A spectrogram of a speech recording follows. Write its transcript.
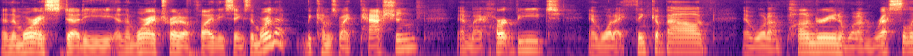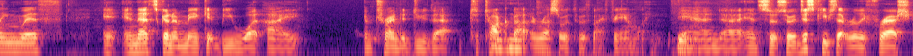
and the more I study, and the more I try to apply these things, the more that becomes my passion and my heartbeat, and what I think about, and what I'm pondering, and what I'm wrestling with, and, and that's going to make it be what I am trying to do that to talk about and wrestle with with my family. And uh, and so so it just keeps that really fresh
